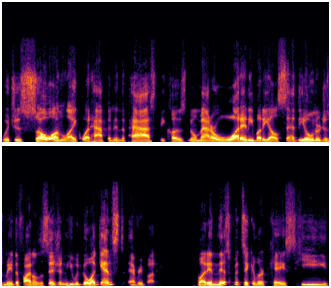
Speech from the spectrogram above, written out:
which is so unlike what happened in the past because no matter what anybody else said, the owner just made the final decision. He would go against everybody. But in this particular case, he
